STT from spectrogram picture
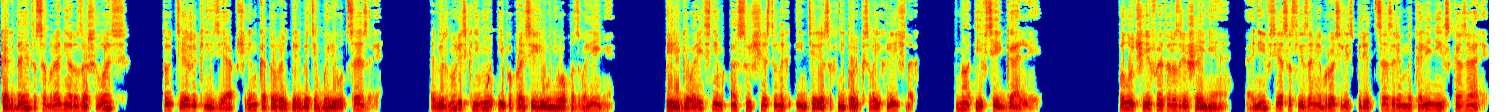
Когда это собрание разошлось, то те же князья общин, которые перед этим были у Цезаря, вернулись к нему и попросили у него позволения переговорить с ним о существенных интересах не только своих личных, но и всей Галлии. Получив это разрешение, они все со слезами бросились перед Цезарем на колени и сказали,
